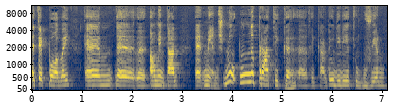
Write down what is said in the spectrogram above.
até podem uh, uh, aumentar menos. No, na prática, uhum. uh, Ricardo, eu diria que o governo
